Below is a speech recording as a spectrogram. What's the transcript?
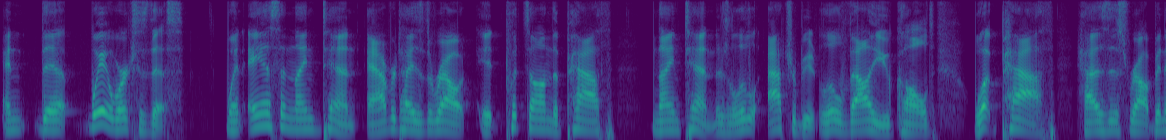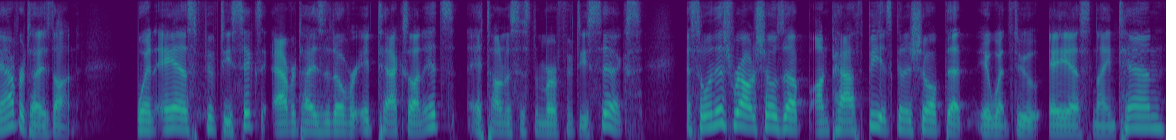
And the way it works is this. When ASN 910 advertises the route, it puts on the path 910. There's a little attribute, a little value called what path has this route been advertised on? When AS56 advertises it over, it tacks on its autonomous system number 56. And so when this route shows up on path B, it's going to show up that it went through AS910,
